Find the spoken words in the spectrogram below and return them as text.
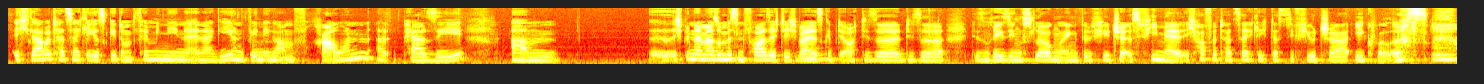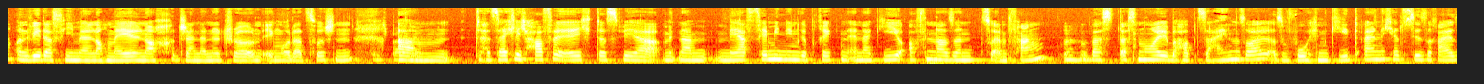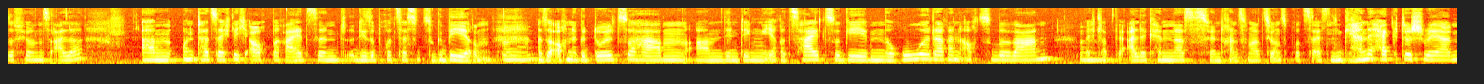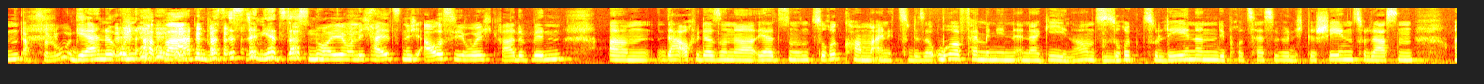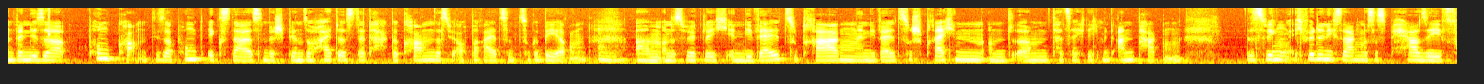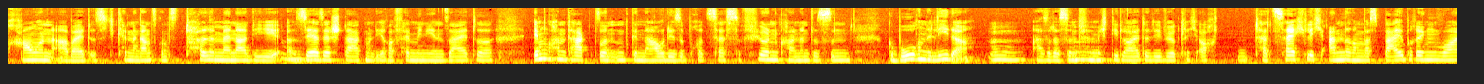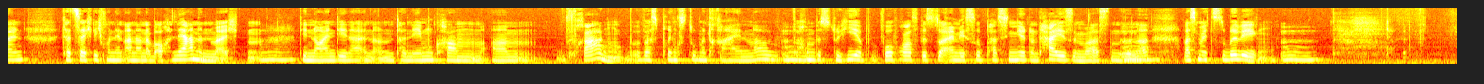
ich glaube tatsächlich, es geht um feminine Energie und weniger mhm. um Frauen äh, per se. Ähm, äh, ich bin da immer so ein bisschen vorsichtig, weil mhm. es gibt ja auch diese, diese, diesen riesigen Slogan, irgendwie, the future is female. Ich hoffe tatsächlich, dass die future equal ist mhm. und weder female noch male noch gender neutral und irgendwo dazwischen. Ähm, tatsächlich hoffe ich, dass wir mit einer mehr feminin geprägten Energie offener sind zu empfangen, mhm. was das Neue überhaupt sein soll. Also wohin geht eigentlich jetzt diese Reise für uns alle? Ähm, und tatsächlich auch bereit sind, diese Prozesse zu gebären. Mhm. Also auch eine Geduld zu haben, ähm, den Dingen ihre Zeit zu geben, eine Ruhe darin auch zu bewahren. Mhm. Ich glaube, wir alle kennen das, dass wir in Transformationsprozessen gerne hektisch werden. Absolut. Gerne unabwartend. Was ist denn jetzt das Neue? Und ich halte es nicht aus hier, wo ich gerade bin ähm, da auch wieder so, eine, ja, so ein Zurückkommen eigentlich zu dieser urfemininen Energie, ne? uns mhm. zurückzulehnen, die Prozesse wirklich geschehen zu lassen. Und wenn dieser Punkt kommt, dieser Punkt X da ist, und wir spüren so, heute ist der Tag gekommen, dass wir auch bereit sind zu gebären mhm. ähm, und es wirklich in die Welt zu tragen, in die Welt zu sprechen und ähm, tatsächlich mit anpacken deswegen, ich würde nicht sagen, dass es per se Frauenarbeit ist. Ich kenne ganz, ganz tolle Männer, die mhm. sehr, sehr stark mit ihrer femininen Seite im Kontakt sind und genau diese Prozesse führen können. Das sind geborene Leader. Mhm. Also das sind mhm. für mich die Leute, die wirklich auch tatsächlich anderen was beibringen wollen, tatsächlich von den anderen aber auch lernen möchten. Mhm. Die neuen, die in ein Unternehmen kommen, ähm, fragen, was bringst du mit rein? Ne? Mhm. Warum bist du hier? Worauf bist du eigentlich so passioniert und heiß im wahrsten Sinne? Mhm. Was möchtest du bewegen?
